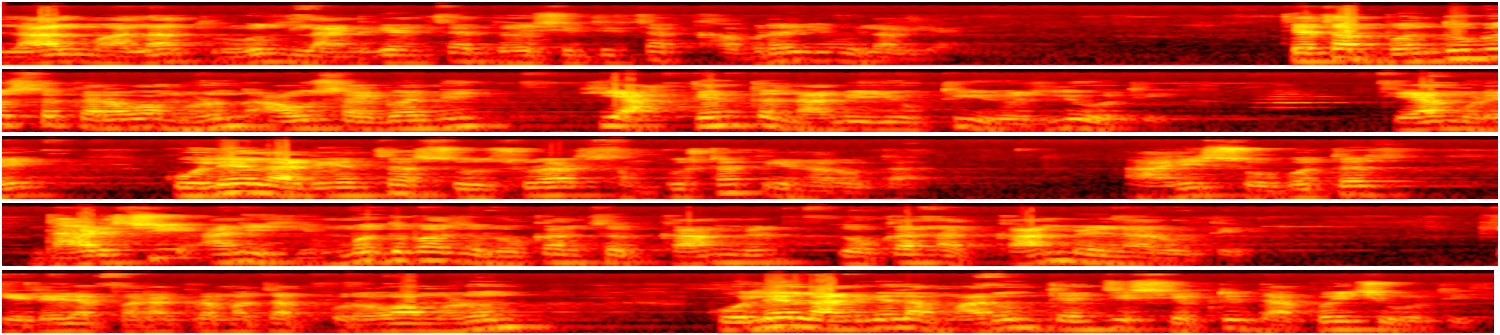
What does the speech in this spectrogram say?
लाल मालात रोज लांडग्यांच्या दहशतीच्या खबरा येऊ लागल्या. त्याचा बंदोबस्त करावा म्हणून आऊसाहेबांनी ही अत्यंत नामी युक्ती योजली होती. त्यामुळे कोल्या लाडग्यांचा सुळसुळाट संपुष्टात येणार होता. आणि सोबतच धाडशी आणि हिंमतबाज लोकांचं काम मिळ लोकांना काम मिळणार होते. केलेल्या पराक्रमाचा पुरावा म्हणून कोल्या लांडग्याला मारून त्यांची शेपटी दाखवायची होती.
